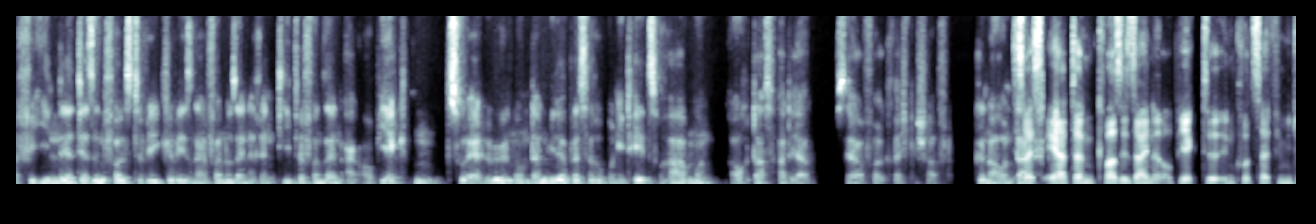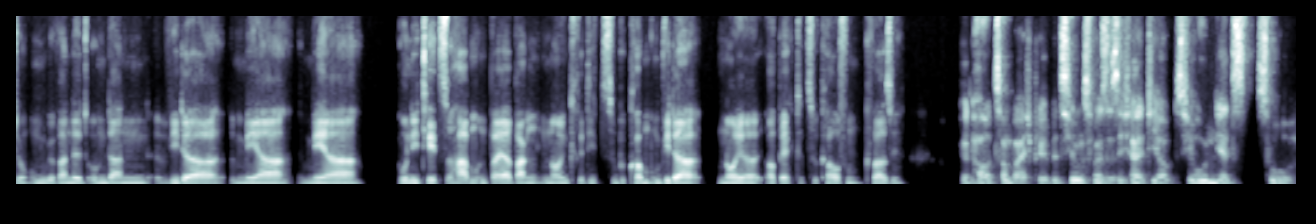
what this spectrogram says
für ihn der, der sinnvollste Weg gewesen, einfach nur seine Rendite von seinen Objekten zu erhöhen, um dann wieder bessere Bonität zu haben. Und auch das hat er sehr erfolgreich geschafft. Genau. Das heißt, er hat dann quasi seine Objekte in Kurzzeitvermietung umgewandelt, um dann wieder mehr, mehr Bonität zu haben und bei der Bank einen neuen Kredit zu bekommen, um wieder neue Objekte zu kaufen, quasi. Genau, zum Beispiel, beziehungsweise sich halt die Option jetzt zu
